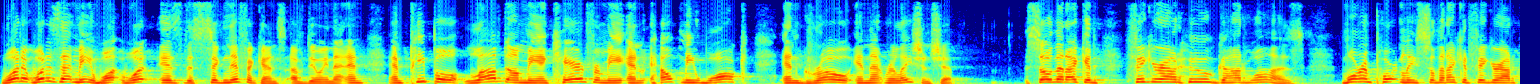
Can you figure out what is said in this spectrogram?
What, what does that mean? What, what is the significance of doing that? And, and people loved on me and cared for me and helped me walk and grow in that relationship so that I could figure out who God was. More importantly, so that I could figure out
